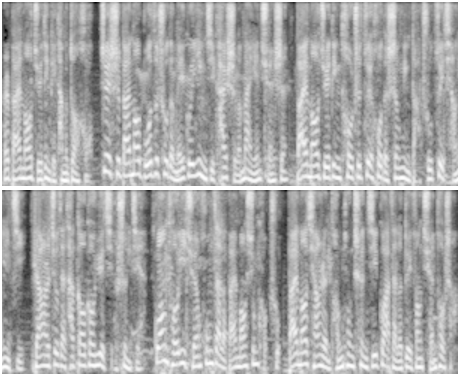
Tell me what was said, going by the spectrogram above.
而白毛决定给他们断后。这时白毛脖子处的玫瑰印记开始了蔓延全身，白毛决定透支最后的生命打出最强一击。然而就在他高高跃起的瞬间，光头一拳轰在了白毛胸口处，白毛强忍疼痛，趁机挂在了对方拳头上。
